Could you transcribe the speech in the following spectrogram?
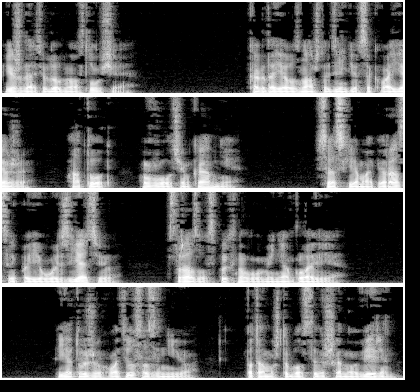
и ждать удобного случая. Когда я узнал, что деньги в саквояже, а тот в волчьем камне, вся схема операции по его изъятию сразу вспыхнула у меня в голове. Я тут же ухватился за нее, потому что был совершенно уверен,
